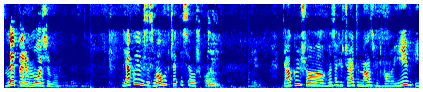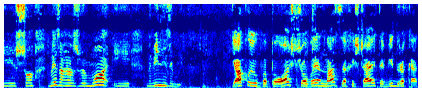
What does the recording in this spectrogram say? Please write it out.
Ми переможемо. Дякуємо за змогу вчитися у школі. Дякую, що ви захищаєте нас від ворогів і що ми зараз живемо і на вільній землі. Дякую ППО, що ви нас захищаєте від ракет.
